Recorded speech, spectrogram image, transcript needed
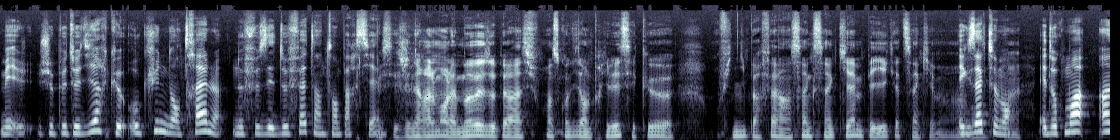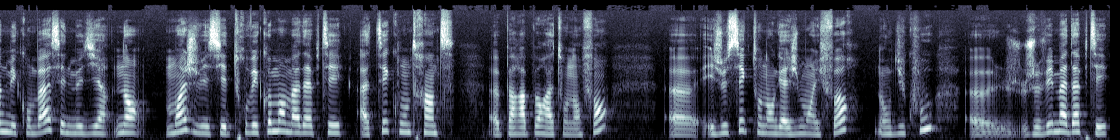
Mais je peux te dire qu'aucune d'entre elles ne faisait de fait un temps partiel. C'est généralement la mauvaise opération. ce qu'on dit dans le privé, c'est que on finit par faire un 5 5e payé 4 5e. Exactement. Et donc moi, un de mes combats, c'est de me dire, non, moi, je vais essayer de trouver comment m'adapter à tes contraintes euh, par rapport à ton enfant. Euh, et je sais que ton engagement est fort. Donc du coup, euh, je vais m'adapter.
